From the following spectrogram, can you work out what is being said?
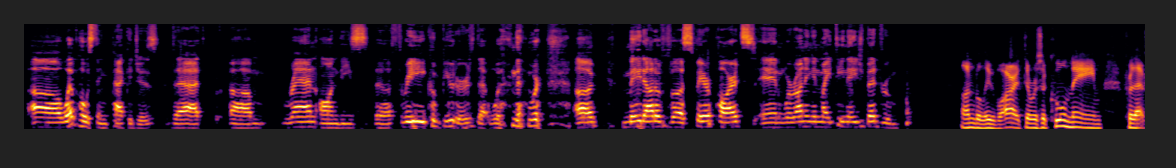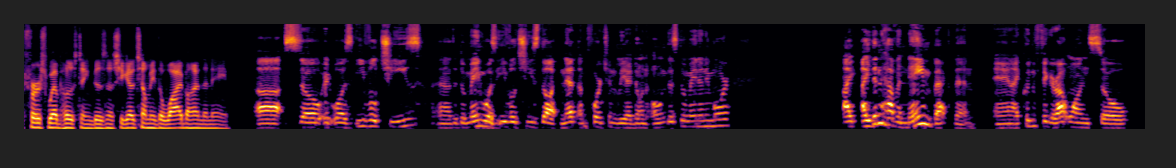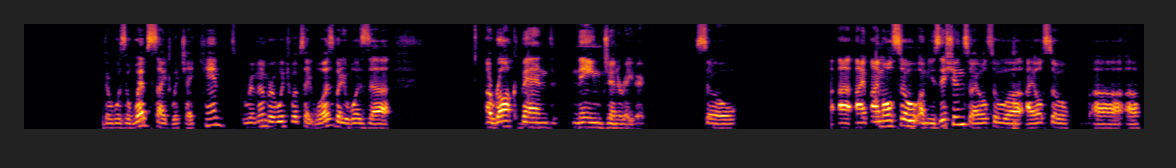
uh, web hosting packages that um, ran on these uh, three computers that were that were uh, made out of uh, spare parts and were running in my teenage bedroom. Unbelievable. All right, there was a cool name for that first web hosting business. You got to tell me the why behind the name. Uh, so it was Evil Cheese. Uh, the domain was evilcheese.net. Unfortunately, I don't own this domain anymore. I, I didn't have a name back then, and I couldn't figure out one, so there was a website which I can't remember which website was, but it was uh, a rock band name generator. So uh, I, I'm also a musician, so I also uh, I also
